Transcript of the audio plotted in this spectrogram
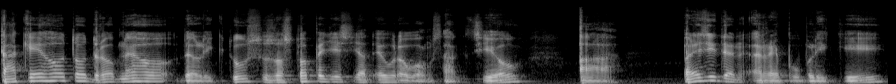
takéhoto drobného deliktu so 150 eurovou sankciou a prezident republiky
